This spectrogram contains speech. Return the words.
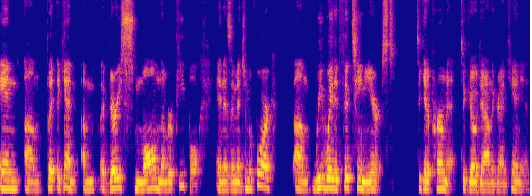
And um, but again a, a, very small number of people. And as i mentioned before um, we waited 15 years to get a permit to go down the grand canyon.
